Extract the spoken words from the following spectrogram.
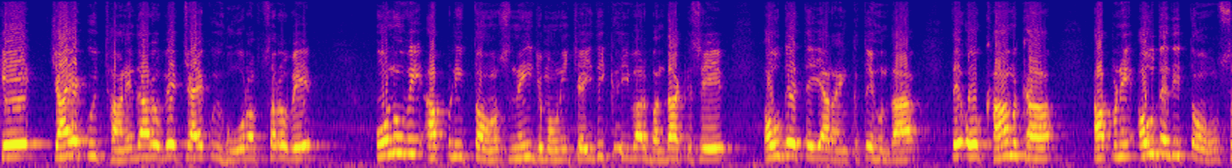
ਕਿ ਚਾਹੇ ਕੋਈ ਥਾਣੇਦਾਰ ਹੋਵੇ, ਚਾਹੇ ਕੋਈ ਹੋਰ ਅਫਸਰ ਹੋਵੇ, ਉਹਨੂੰ ਵੀ ਆਪਣੀ ਧੌਂਸ ਨਹੀਂ ਜਮਾਉਣੀ ਚਾਹੀਦੀ। ਕਈ ਵਾਰ ਬੰਦਾ ਕਿਸੇ ਅਹੁਦੇ ਤੇ ਜਾਂ ਰੈਂਕ ਤੇ ਹੁੰਦਾ ਤੇ ਉਹ ਖਾਮਖਾ ਆਪਣੇ ਅਹੁਦੇ ਦੀ ਧੌਂਸ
